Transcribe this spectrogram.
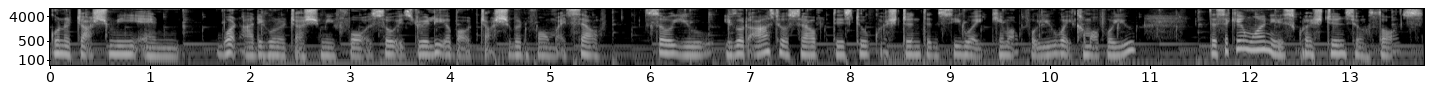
gonna judge me and what are they gonna judge me for. So it's really about judgment for myself. So you you got to ask yourself these two questions and see what came up for you, what come up for you. The second one is questions your thoughts.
